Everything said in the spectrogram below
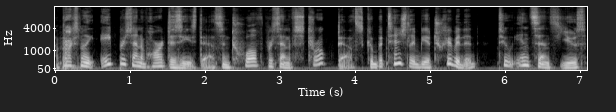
Approximately 8% of heart disease deaths and 12% of stroke deaths could potentially be attributed to incense use,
